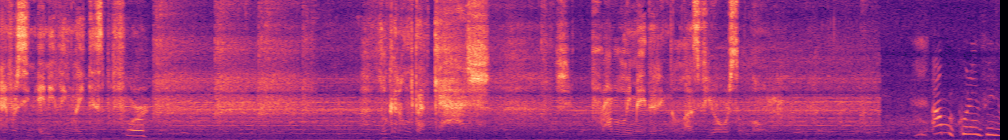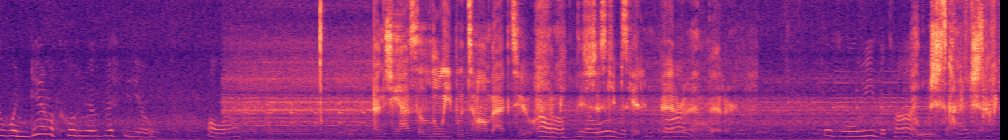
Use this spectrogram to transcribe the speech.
never seen anything like this before. last few hours alone. I'm recording video when they record a video. Oh wow. And she has a Louis Vuitton bag too. Oh, this yeah, just Louis keeps getting Vuitton. better and better. It's Louis Vuitton. Oh, she's coming, she's coming.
